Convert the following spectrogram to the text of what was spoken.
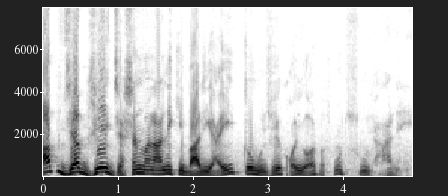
अब जब ये जश्न मनाने की बारी आई तो मुझे कोई और मजमून सूझा नहीं।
